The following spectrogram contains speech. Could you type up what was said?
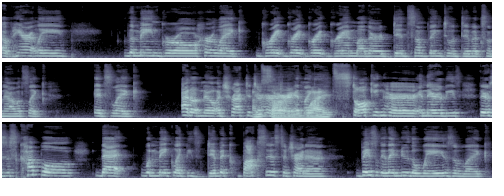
apparently the main girl, her like great great great grandmother did something to a Dybbuk, so now it's like it's like I don't know, attracted to I'm her sorry, and like what? stalking her and there are these there's this couple that would make like these Dybbuk boxes to try to basically they knew the ways of like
